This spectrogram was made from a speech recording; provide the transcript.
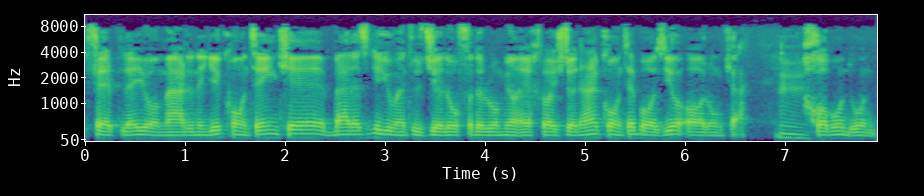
fair play و مردونگی کنته این که بعد از اینکه یوونتوس جلو افتاده رومیا اخراج دادن کنته بازی رو آروم کرد. خوابوند اون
